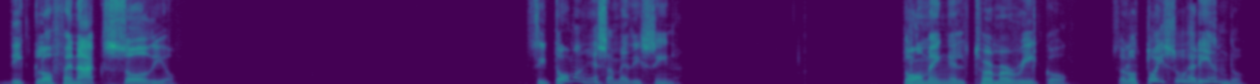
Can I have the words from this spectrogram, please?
diclofenac sodio. si toman esa medicina, tomen el turmerico. Se lo estoy sugiriendo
